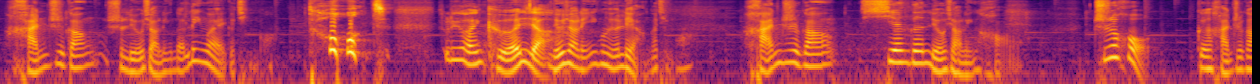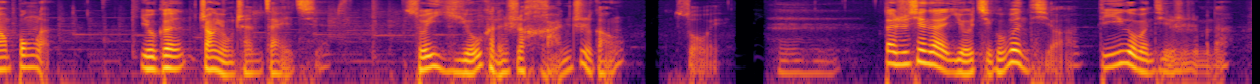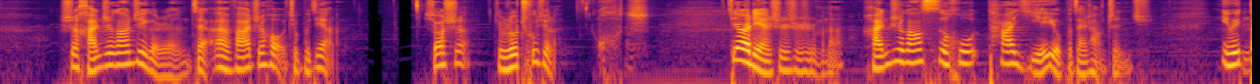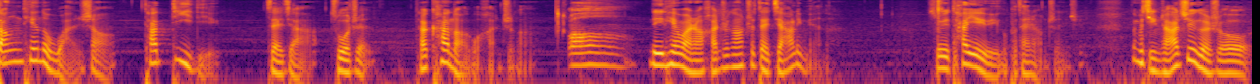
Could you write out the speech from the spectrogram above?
韩志刚是刘晓玲的另外一个情况。哦，这这刘晓玲可以啊，刘晓玲一共有两个情况，韩志刚先跟刘晓玲好了，之后跟韩志刚崩了，又跟张永成在一起，所以有可能是韩志刚所为。嗯，但是现在有几个问题啊，第一个问题是什么呢？是韩志刚这个人在案发之后就不见了，消失了，就是说出去了。我去，第二点是是什么呢？韩志刚似乎他也有不在场证据，因为嗯当天的晚上，他弟弟在家作证，他看到过韩志刚。哦，那天晚上韩志刚是在家里面的，所以他也有一个不在场证据。那么警察这个时候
